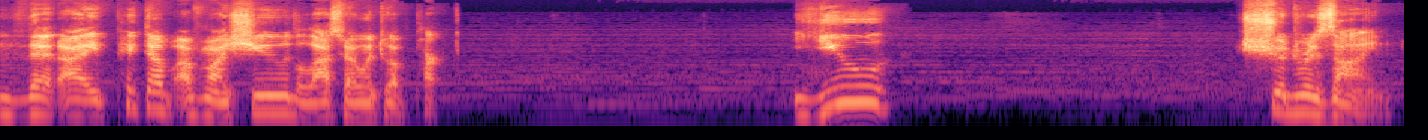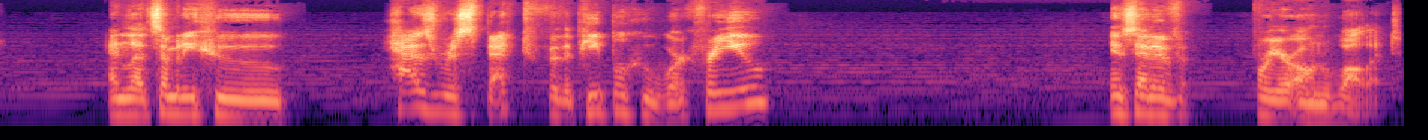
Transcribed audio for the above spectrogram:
that I picked up off my shoe the last time I went to a park. You should resign and let somebody who has respect for the people who work for you instead of for your own wallet.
